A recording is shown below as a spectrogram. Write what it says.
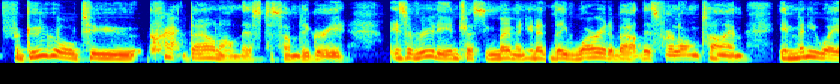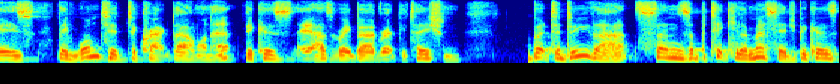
For Google to crack down on this to some degree, is a really interesting moment. You know, they've worried about this for a long time. In many ways, they've wanted to crack down on it because it has a very bad reputation. But to do that sends a particular message because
